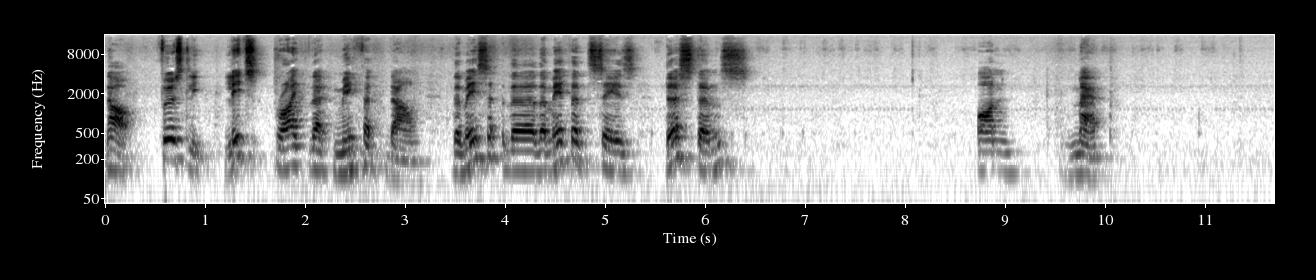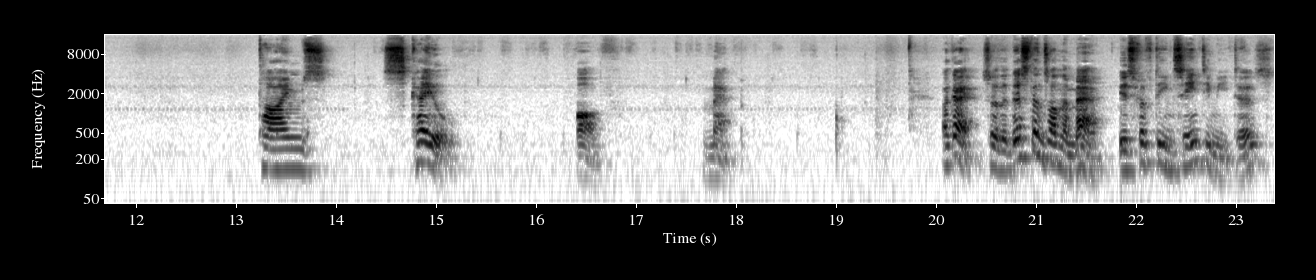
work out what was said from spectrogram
Now, firstly, let's write that method down. The, the, the method says distance on map times scale of map. Okay, so the distance on the map is 15 centimeters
